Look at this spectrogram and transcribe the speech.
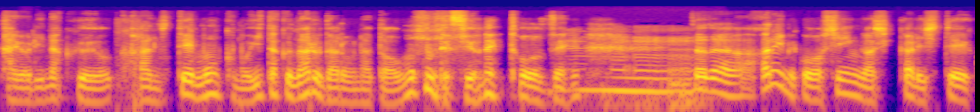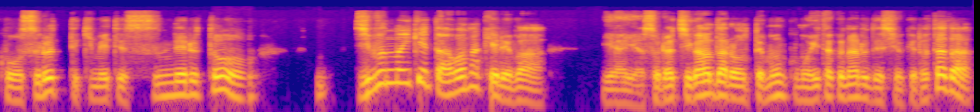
頼りなく感じて文句も言いたくなるだろうなとは思うんですよね、当然。ただ、ある意味こう、芯がしっかりして、こうするって決めて進んでると、自分の意見と合わなければ、いやいや、それは違うだろうって文句も言いたくなるでしょうけど、ただ、うん、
